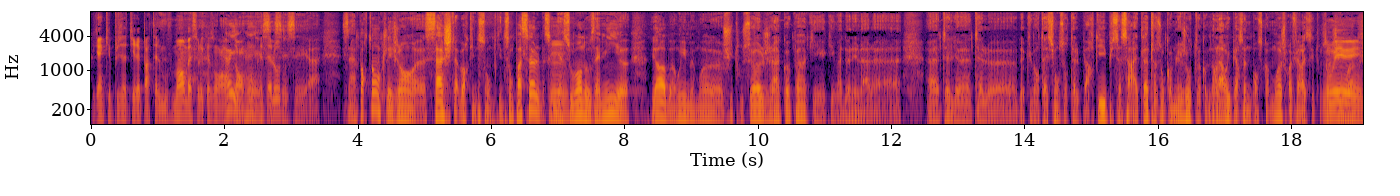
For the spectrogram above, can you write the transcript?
quelqu'un qui est plus attiré par tel mouvement, bah, c'est l'occasion Ah oui, de rencontrer tel autre. c'est- euh, c'est important que les gens euh, sachent d'abord qu'ils ne, sont, qu'ils ne sont pas seuls. Parce que bien Mhm. souvent, nos amis euh, disent Ah, bah oui, mais moi, euh, je suis tout seul, j'ai un copain qui, qui m'a donné la, la- euh, telle, telle documentation sur telle partie, puis ça s'arrête là. De toute façon, comme les autres, comme dans la rue, personne ne pense comme moi, je préfère rester tout seul Oui, chez moi.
